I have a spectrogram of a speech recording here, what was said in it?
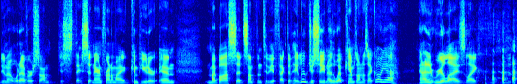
you know, whatever. So I'm just sta sitting there in front of my computer, and my boss said something to the effect of, "Hey, Luke, just so you know, the webcam's on." I was like, "Oh yeah," and I didn't realize like the,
